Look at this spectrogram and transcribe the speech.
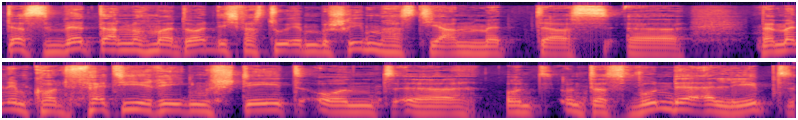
das wird dann nochmal deutlich, was du eben beschrieben hast, Jan, mit dass, äh, wenn man im Konfetti-Regen steht und, äh, und, und das Wunder erlebt,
